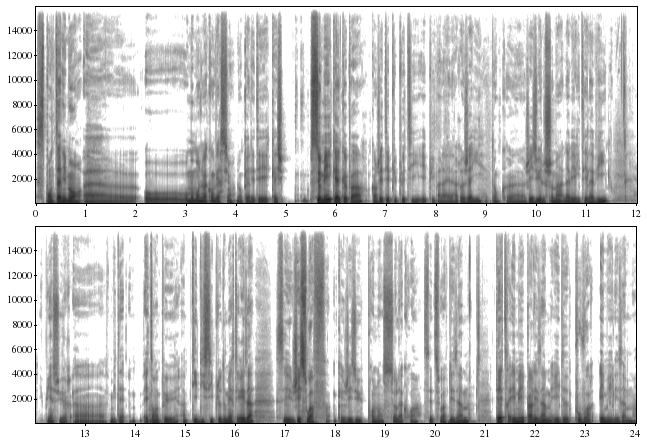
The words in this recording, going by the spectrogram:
spontanément euh, au, moment de ma conversion. Donc, elle était semée quelque part quand j'étais plus petit. Et puis voilà, elle a rejailli. Donc, euh, Jésus est le chemin, la vérité, la vie. Bien sûr, euh, étant un peu un petit disciple de Mère Teresa, c'est j'ai soif que Jésus prononce sur la croix, cette soif des âmes, d'être aimé par les âmes et de pouvoir aimer les âmes.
